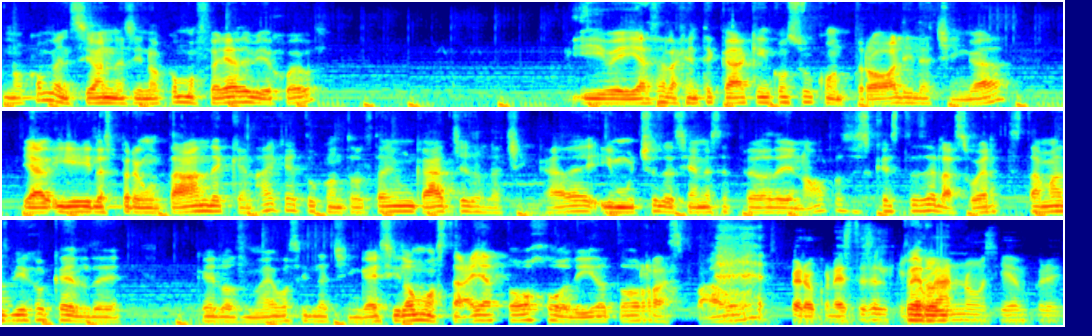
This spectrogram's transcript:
no convenciones, sino como feria de videojuegos. Y veías a la gente cada quien con su control y la chingada. Y, les preguntaban de que, ay, que tu control trae un gadget o la chingada. Y muchos decían ese pedo de, no, pues es que este es de la suerte, está más viejo que el de que los nuevos y la chingada. Y sí lo mostraba ya todo jodido, todo raspado. Pero con este es el que pero, gano siempre.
